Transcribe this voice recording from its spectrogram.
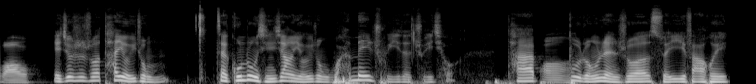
哇哦！也就是说，他有一种在公众形象有一种完美主义的追求，他哦不容忍说随意发挥，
